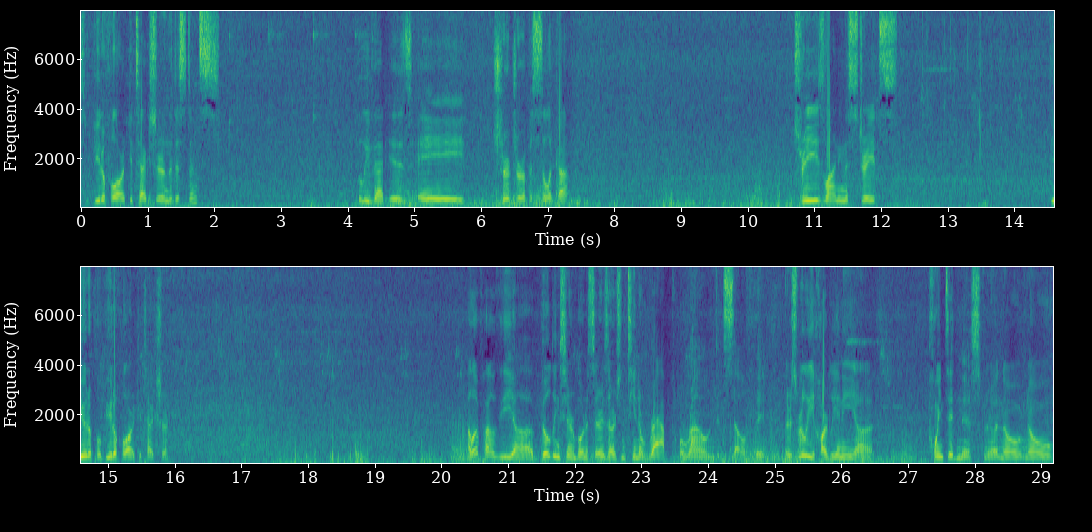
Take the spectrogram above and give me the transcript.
Some beautiful architecture in the distance. Believe that is a church or a basilica. Trees lining the streets. Beautiful, beautiful architecture. I love how the uh, buildings here in Buenos Aires, Argentina wrap around itself. They, there's really hardly any uh, pointedness, no, no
